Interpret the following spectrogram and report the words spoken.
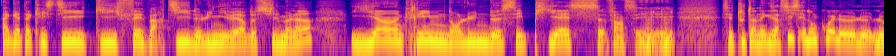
Agatha Christie qui fait partie de l'univers de ce film-là. Il y a un crime dans l'une de ses pièces. Enfin, c'est c'est tout un exercice. Et donc, ouais, le, le, le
